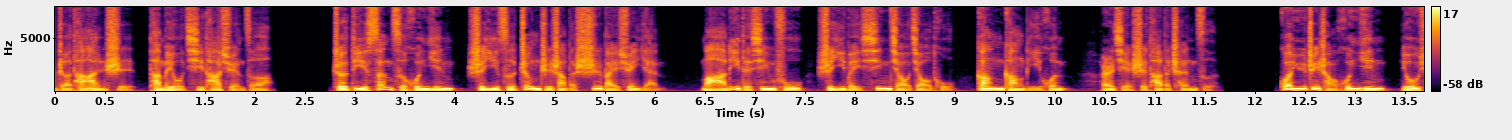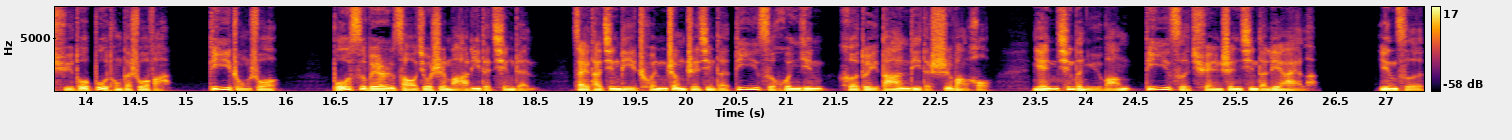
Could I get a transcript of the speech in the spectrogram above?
者他暗示他没有其他选择。这第三次婚姻是一次政治上的失败宣言。玛丽的新夫是一位新教教徒，刚刚离婚，而且是他的臣子。关于这场婚姻有许多不同的说法。第一种说，博斯维尔早就是玛丽的情人，在他经历纯政治性的第一次婚姻和对达恩利的失望后，年轻的女王第一次全身心的恋爱了，因此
